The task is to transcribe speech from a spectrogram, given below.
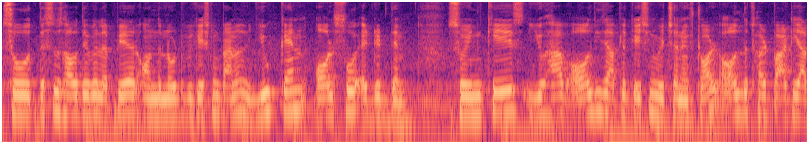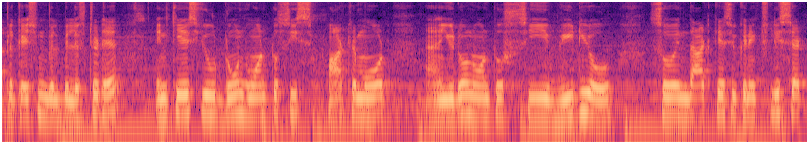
So this is how they will appear on the notification panel. You can also edit them. So in case you have all these applications which are installed all the third-party application will be listed here. In case you don't want to see smart remote and you don't want to see video so in that case you can actually set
